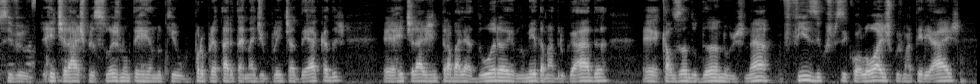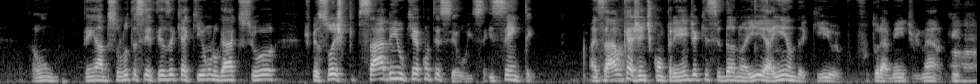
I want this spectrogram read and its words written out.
possível retirar as pessoas num terreno que o proprietário está inadimplente há décadas, é, retiragem trabalhadora no meio da madrugada, é, causando danos né, físicos, psicológicos, materiais. Então, tenho absoluta certeza que aqui é um lugar que o senhor, as pessoas sabem o que aconteceu e, e sentem. Mas algo que a gente compreende é que esse dano aí, ainda que futuramente, né? Que uhum.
